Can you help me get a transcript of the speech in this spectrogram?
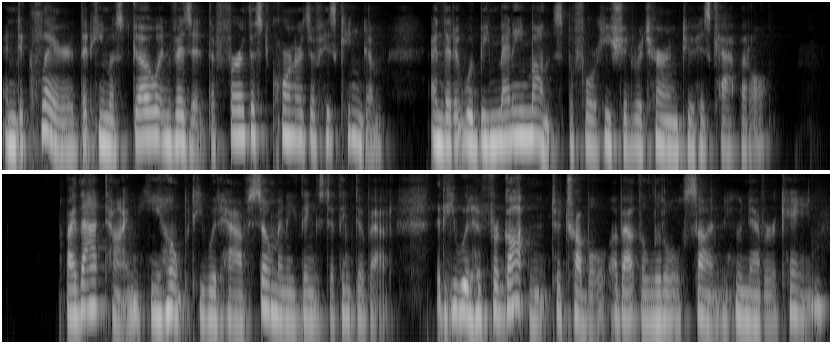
and declared that he must go and visit the furthest corners of his kingdom, and that it would be many months before he should return to his capital. By that time, he hoped he would have so many things to think about that he would have forgotten to trouble about the little son who never came.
